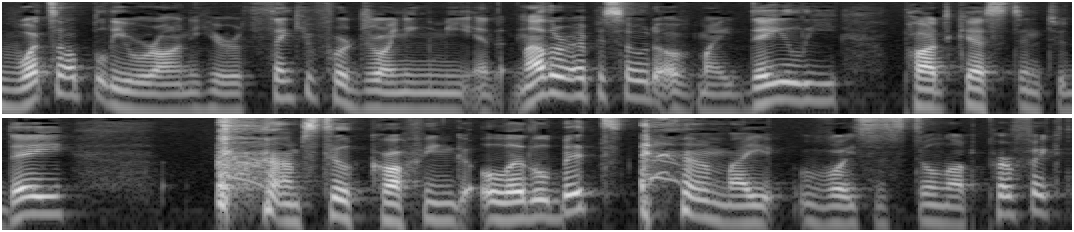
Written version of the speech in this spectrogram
What's up, Liron here. Thank you for joining me at another episode of my daily podcast. And today, I'm still coughing a little bit. my voice is still not perfect,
